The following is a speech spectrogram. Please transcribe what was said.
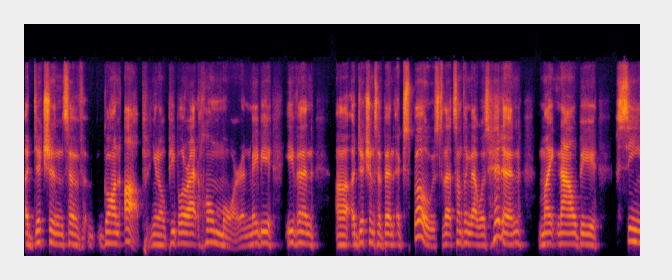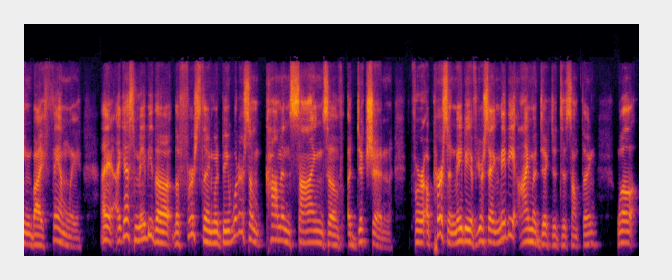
addictions have gone up. You know, people are at home more, and maybe even uh, addictions have been exposed. That something that was hidden might now be seen by family. I, I guess maybe the the first thing would be what are some common signs of addiction for a person? Maybe if you're saying maybe I'm addicted to something, well,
